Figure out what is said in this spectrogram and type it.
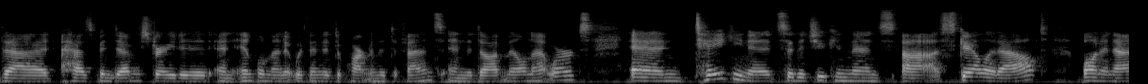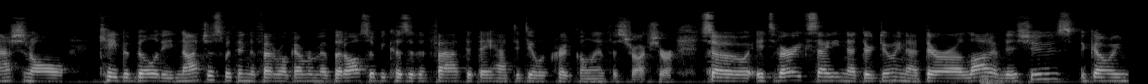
that has been demonstrated and implemented within the Department of Defense and the dot mil networks, and taking it so that you can then uh, scale it out on a national capability, not just within the federal government, but also because of the fact that they have to deal with critical infrastructure. So it's very exciting that they're doing that. There are a lot of issues going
